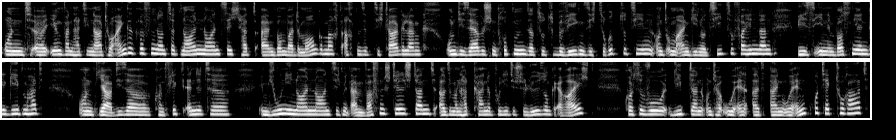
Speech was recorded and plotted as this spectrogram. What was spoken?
Und äh, irgendwann hat die NATO eingegriffen 1999, hat ein Bombardement gemacht, 78 Tage lang, um die serbischen Truppen dazu zu bewegen, sich zurückzuziehen und um einen Genozid zu verhindern, wie es ihn in Bosnien gegeben hat. Und ja, dieser Konflikt endete im Juni 99 mit einem Waffenstillstand. Also man hat keine politische Lösung erreicht. Kosovo blieb dann unter UN als ein UN-Protektorat.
